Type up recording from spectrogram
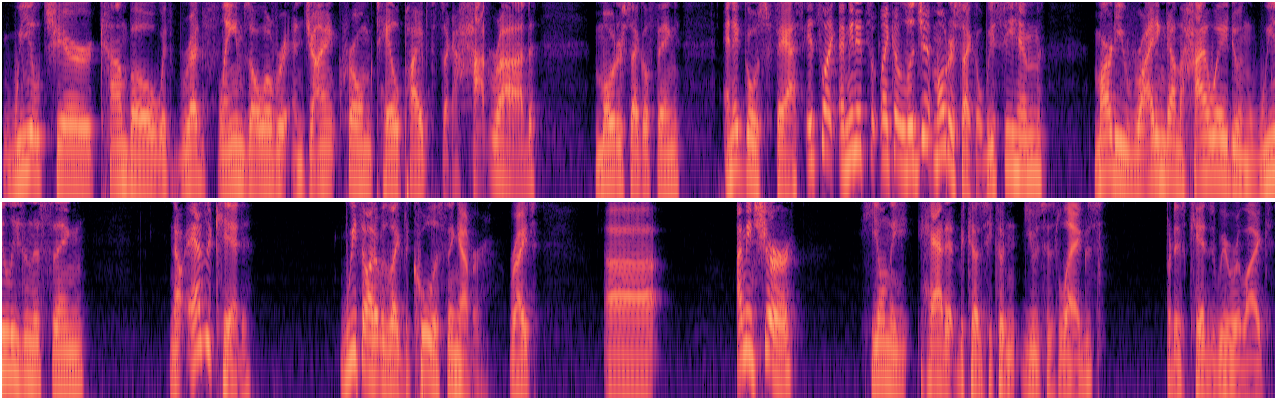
wheelchair combo with red flames all over it and giant chrome tailpipes. It's like a hot rod motorcycle thing, and it goes fast. It's like, I mean, it's like a legit motorcycle. We see him, Marty, riding down the highway doing wheelies in this thing. Now, as a kid, we thought it was like the coolest thing ever, right? Uh, I mean, sure, he only had it because he couldn't use his legs, but as kids, we were like,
